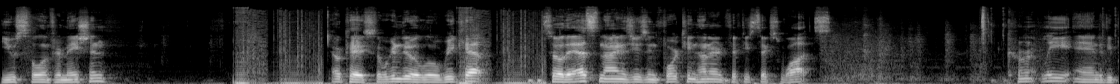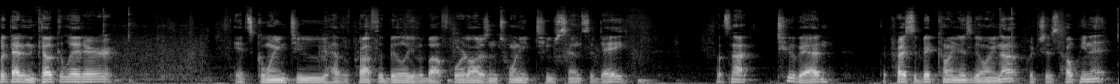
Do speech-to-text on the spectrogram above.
useful information. Okay, so we're gonna do a little recap. So the S9 is using 1456 watts currently, and if you put that in the calculator, it's going to have a profitability of about $4.22 a day. So it's not too bad. The price of Bitcoin is going up, which is helping it.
